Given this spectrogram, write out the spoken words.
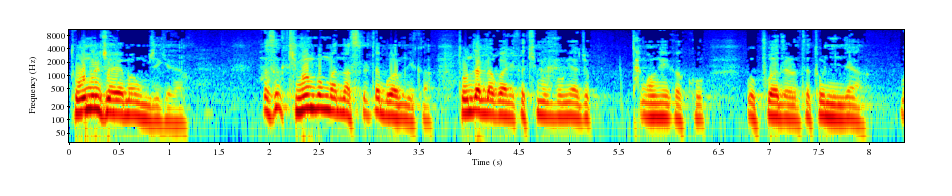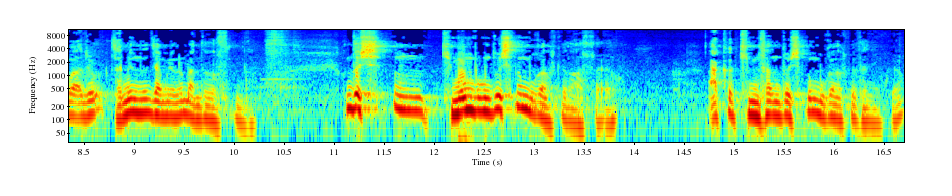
돈을 줘야만 움직여요. 그래서 김원봉 만났을 때 뭐합니까? 돈 달라고 하니까 김원봉이 아주 당황해갖고 뭐 부하들한테 돈 있냐? 뭐 아주 재밌는 장면을 만들었습니다. 근데 신흥, 김원봉도 신흥무관학교 나왔어요. 아까 김산도 신흥무관학교 다니고요.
